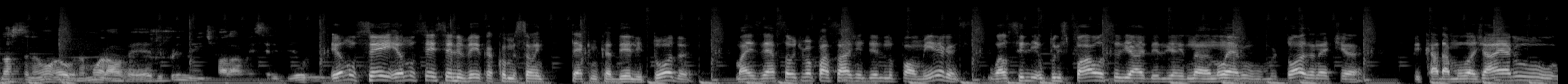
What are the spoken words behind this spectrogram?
Nossa, não, oh, na moral, velho, é deprimente falar, mas Série B é horrível. Eu não sei, eu não sei se ele veio com a comissão técnica dele toda, mas essa última passagem dele no Palmeiras, o, auxili, o principal auxiliar dele não, não era o Murtosa, né? Tinha picado a mula já, era o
